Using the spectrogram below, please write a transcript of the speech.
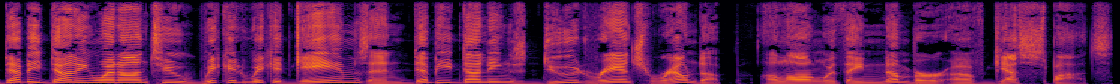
Debbie Dunning went on to Wicked Wicked Games and Debbie Dunning's Dude Ranch Roundup, along with a number of guest spots.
